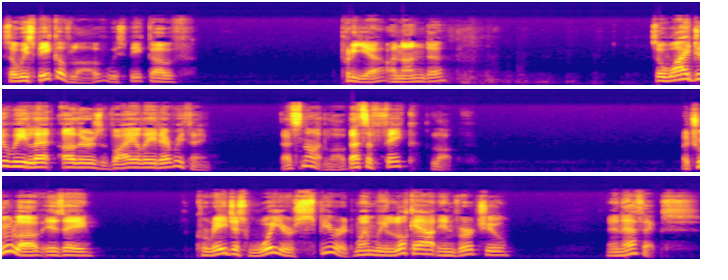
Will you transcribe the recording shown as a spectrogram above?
So we speak of love, we speak of Priya, Ananda, so why do we let others violate everything? That's not love. That's a fake love. A true love is a courageous warrior spirit when we look out in virtue and ethics.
